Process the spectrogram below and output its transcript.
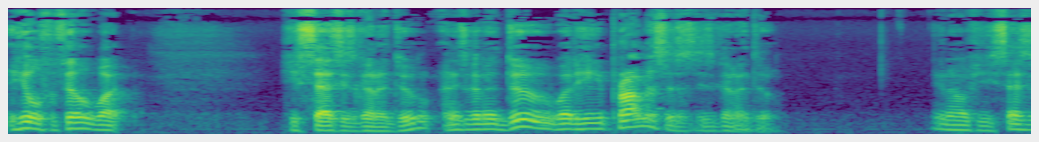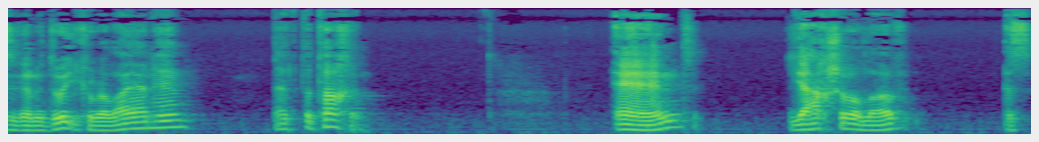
he'll fulfill what he says he's going to do, and he's going to do what he promises he's going to do. You know, if he says he's going to do it, you can rely on him. That's betachin. And Yachshav is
